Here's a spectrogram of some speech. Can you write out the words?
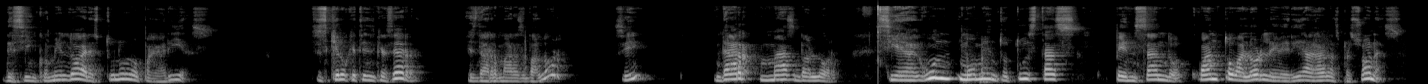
de 5 mil dólares, tú no lo pagarías. Entonces, ¿qué es lo que tienes que hacer? Es dar más valor, ¿sí? Dar más valor. Si en algún momento tú estás pensando cuánto valor le debería dar a las personas,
